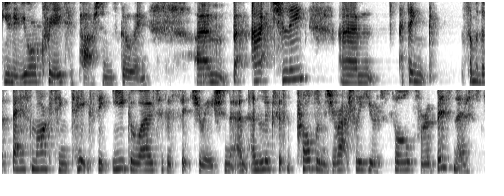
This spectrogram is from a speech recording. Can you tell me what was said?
you know your creative passions going? Um, mm-hmm. but actually, um, I think some of the best marketing takes the ego out of the situation and, and looks at the problems you're actually here to solve for a business.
